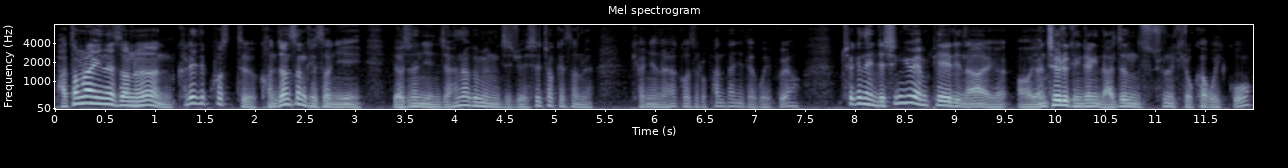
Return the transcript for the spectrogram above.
바텀라인에서는 크레딧 코스트 건전성 개선이 여전히 이제 하나금융지주의 실적 개선을 견인을 할 것으로 판단이 되고 있고요. 최근에 이제 신규 NPL이나 연, 어, 연체율이 굉장히 낮은 수준을 기록하고 있고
